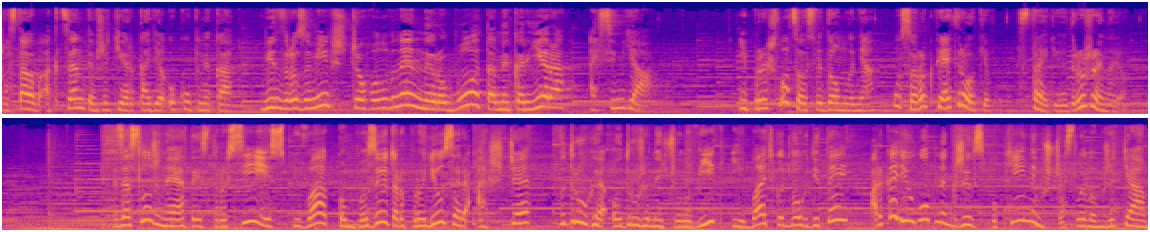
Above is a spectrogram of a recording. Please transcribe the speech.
розставив акценти в житті Аркадія Окупника. Він зрозумів, що головне не робота, не кар'єра, а сім'я. І прийшло це усвідомлення у 45 років з третьою дружиною. Заслужений артист Росії, співак, композитор, продюсер, а ще вдруге одружений чоловік і батько двох дітей, Аркадій Окупник жив спокійним, щасливим життям.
